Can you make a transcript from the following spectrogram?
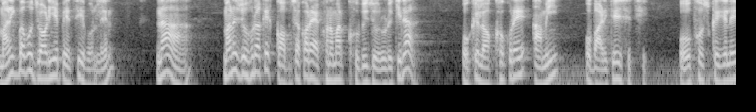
মানিকবাবু জড়িয়ে পেঁচিয়ে বললেন, না মানে জোহরাকে কবজা করা এখন আমার খুবই জরুরি কি না ওকে লক্ষ্য করে আমি ও বাড়িতে এসেছি। ও ফসকে গেলে?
